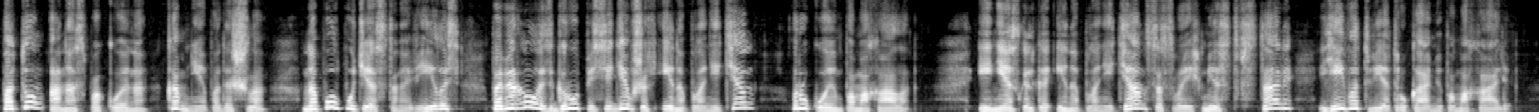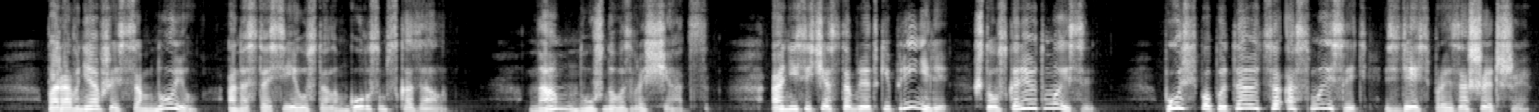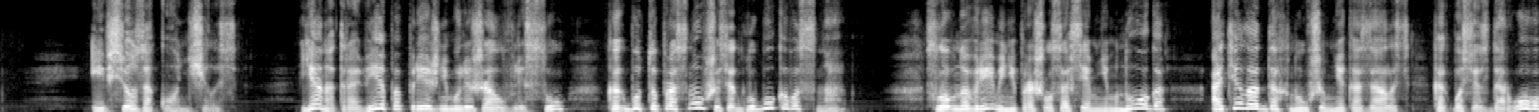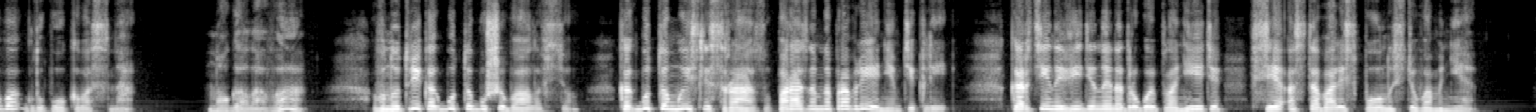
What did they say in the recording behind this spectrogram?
Потом она спокойно ко мне подошла, на полпути остановилась, повернулась к группе сидевших инопланетян, рукой им помахала. И несколько инопланетян со своих мест встали, ей в ответ руками помахали. Поравнявшись со мною, Анастасия усталым голосом сказала, «Нам нужно возвращаться. Они сейчас таблетки приняли, что ускоряют мысль. Пусть попытаются осмыслить здесь произошедшее». И все закончилось. Я на траве по-прежнему лежал в лесу, как будто проснувшись от глубокого сна. Словно времени прошло совсем немного, а тело отдохнувшим мне казалось, как после здорового глубокого сна. Но голова... Внутри как будто бушевало все, как будто мысли сразу, по разным направлениям текли. Картины, виденные на другой планете, все оставались полностью во мне.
